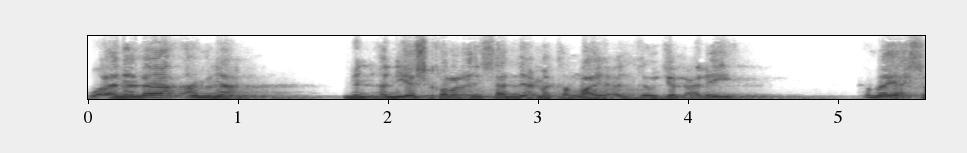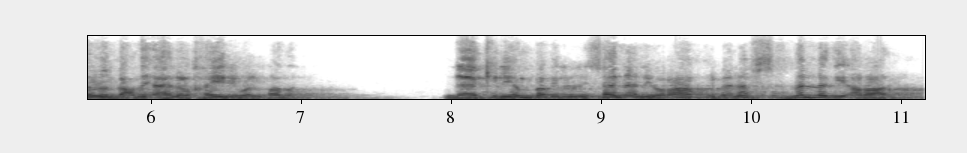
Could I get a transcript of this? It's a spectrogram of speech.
وأنا لا أمنع من أن يشكر الإنسان نعمة الله عز وجل عليه كما يحصل من بعض أهل الخير والفضل. لكن ينبغي للإنسان أن يراقب نفسه ما الذي أراد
